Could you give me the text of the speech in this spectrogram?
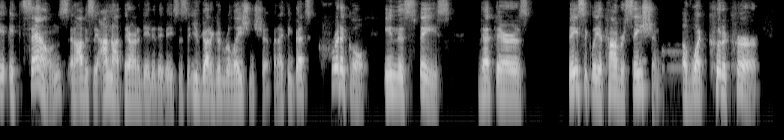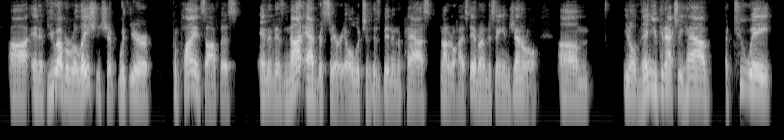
it, it, sounds, and obviously I'm not there on a day-to-day basis, that you've got a good relationship. And I think that's critical in this space that there's basically a conversation of what could occur. Uh, and if you have a relationship with your compliance office and it is not adversarial, which it has been in the past, not at Ohio State, but I'm just saying in general, um, you know, then you can actually have a two-way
